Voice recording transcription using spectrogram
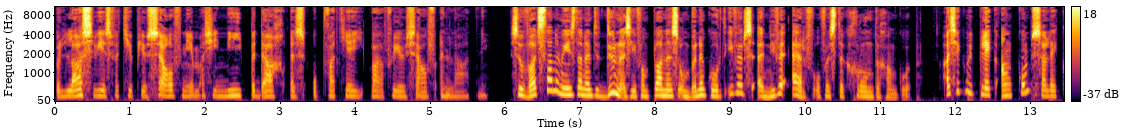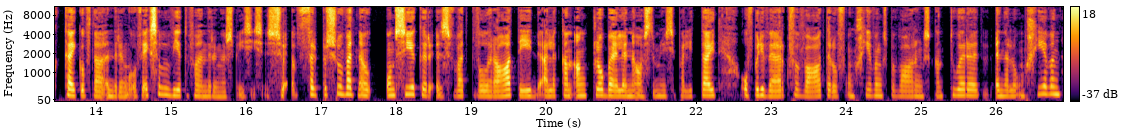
las wees wat jy op jouself neem as jy nie bedag is op wat jy vir jouself inlaat nie. So wat staan 'n mens dan nou te doen as jy van plan is om binnekort iewers 'n nuwe erf of 'n stuk grond te gaan koop? As ek op die plek aankom, sal ek kyk of daar indring of ek sal weet of 'n indringer spesies is. So vir persoon wat nou onseker is wat wil raad hê, hulle kan aanklop by hulle naaste munisipaliteit of by die werk vir water of omgewingsbewaringskantore in hulle omgewing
